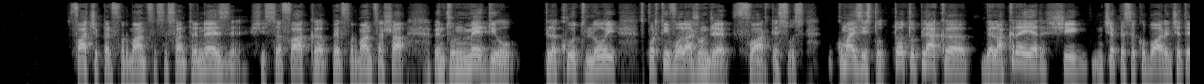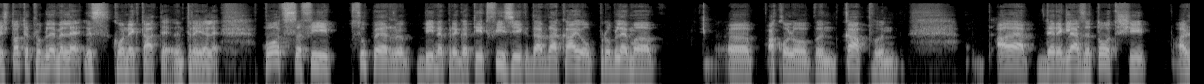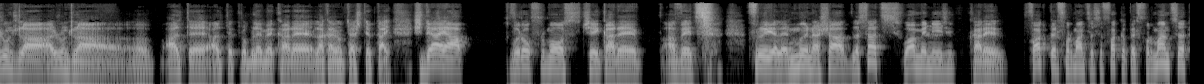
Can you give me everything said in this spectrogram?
face performanță, să se antreneze și să facă performanță așa într-un mediu plăcut lui, sportivul ajunge foarte sus. Cum ai zis tu, totul pleacă de la creier și începe să coboare încet și toate problemele sunt conectate între ele. Poți să fii super bine pregătit fizic, dar dacă ai o problemă uh, acolo în cap, în, aia dereglează tot și ajungi la, ajungi la uh, alte, alte probleme care, la care nu te așteptai. Și de aia vă rog frumos, cei care aveți frâiele în mână, așa, lăsați oamenii care fac performanță să facă performanță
